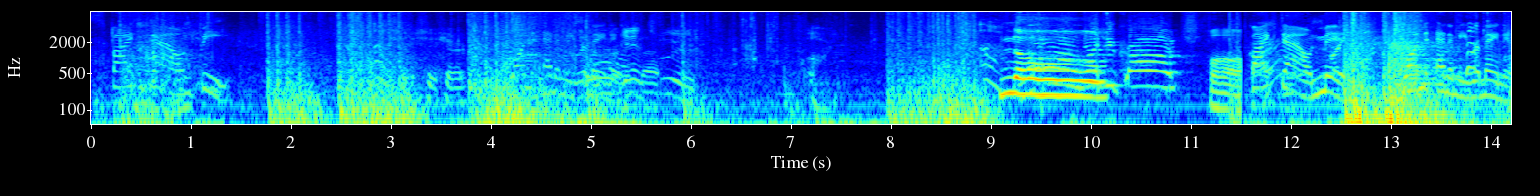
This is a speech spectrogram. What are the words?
Spike down B. Sure. One enemy remaining. Get into it. No. Why'd you crouch? Fuck. Spike down mid. One enemy remaining.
